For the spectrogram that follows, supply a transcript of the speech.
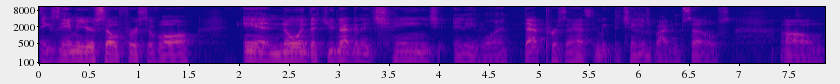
examine yourself first of all and knowing that you're not going to change anyone that person has to make the change by themselves um,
